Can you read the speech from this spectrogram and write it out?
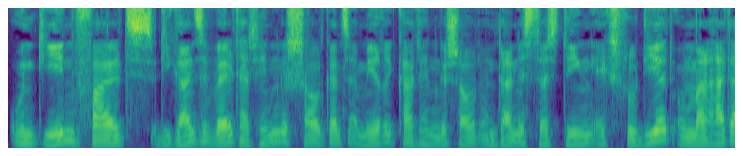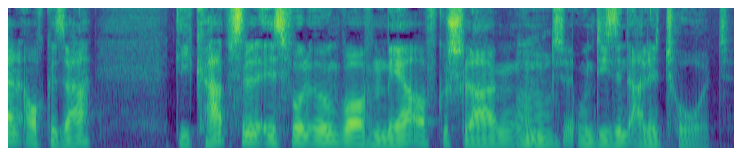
Und jedenfalls, die ganze Welt hat hingeschaut, ganz Amerika hat hingeschaut und dann ist das Ding explodiert. Und man hat dann auch gesagt, die Kapsel ist wohl irgendwo auf dem Meer aufgeschlagen mhm. und, und die sind alle tot.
